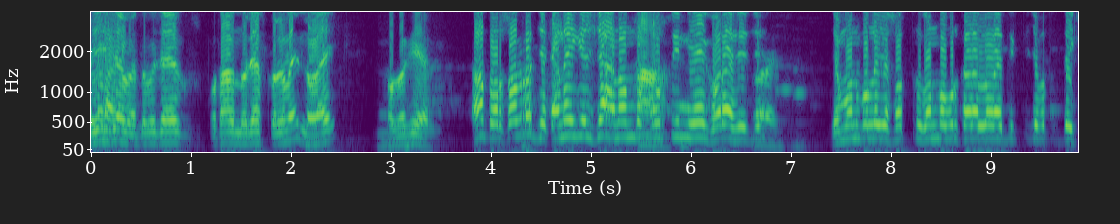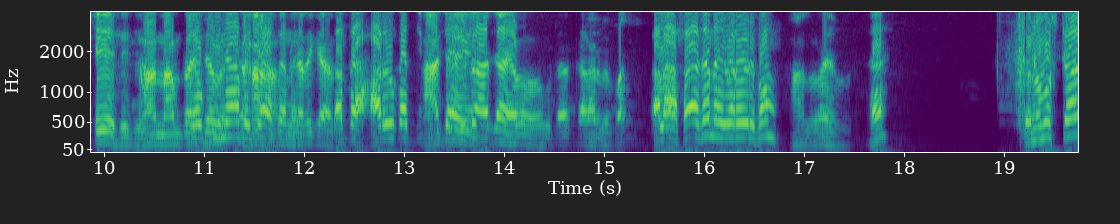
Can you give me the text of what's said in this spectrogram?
এই হিসাবে তবে যাই কোথাও নরিয়াস করে নাই লড়াই হবে কি আর? হ্যাঁ দর্শকরা যেখানে গেছে আনন্দ হ্যাঁ। ফুর্তি নিয়ে ঘরে আছে। যেমন বলে যে শত্রুঘ্ন বাবুর কাড়া লড়াই দেখতে যাব তো দেখে এসেছে। হ্যাঁ নামটা বিনা দেখে হ্যাঁ, আসে না দেখে আসে। তাতে হারুক আর যেটা যাই হবে ওটা কাড়ার ব্যাপার। তাহলে আশা আছে না এবার ওইরকম? হ্যাঁ লড়াই হবে। হ্যাঁ? তো নমস্কার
